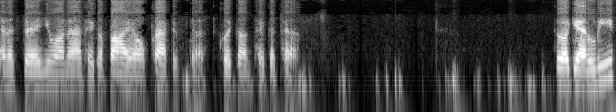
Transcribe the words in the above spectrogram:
and let's say you want to take a bio practice test. Click on take a test. So again, LEAP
